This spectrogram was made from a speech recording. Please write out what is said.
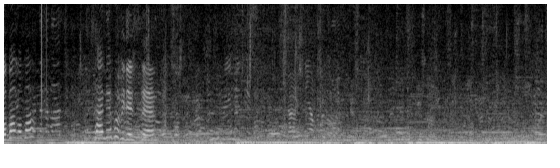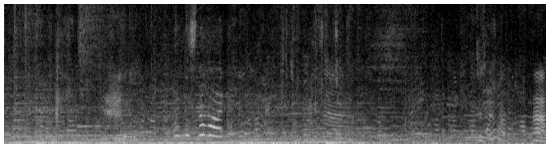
Baba baba. Sen de yapabilirsin. Şuna bak. Çocukları mı? Ha.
